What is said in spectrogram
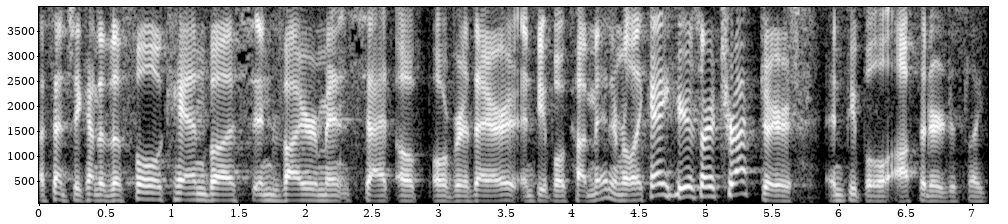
essentially kind of the full CAN bus environment set up over there, and people come in and we're like, hey, here's our tractor. And people often are just like,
